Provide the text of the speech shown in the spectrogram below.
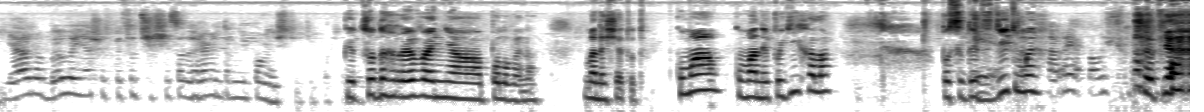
Я робила, я щось 500 чи 600 гривень там не повністю. Типу. 500 гривень половина. У мене ще тут кума, кума не поїхала. Посидить з дітьми, щоб я,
